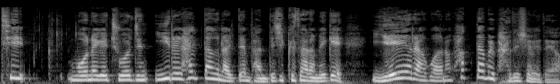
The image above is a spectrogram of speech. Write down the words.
팀, 원에게 주어진 일을 할당을 할 땐 반드시 그 사람에게 예라고 하는 확답을 받으셔야 돼요.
